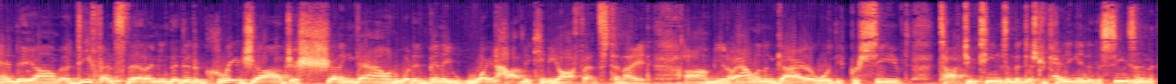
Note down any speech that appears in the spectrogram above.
and a, um, a defense that I mean that did a great job just shutting down what had been a white hot McKinney offense tonight. Um, you know, Allen and Guyer the perceived top two teams in the district heading into the season.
